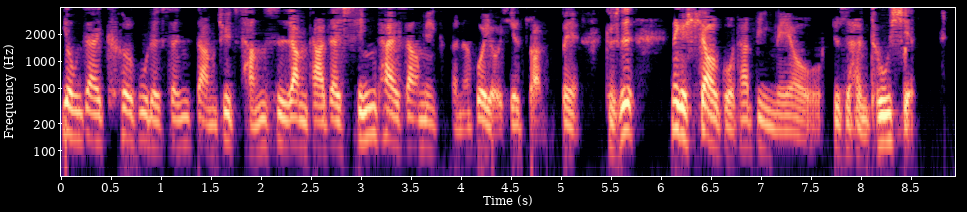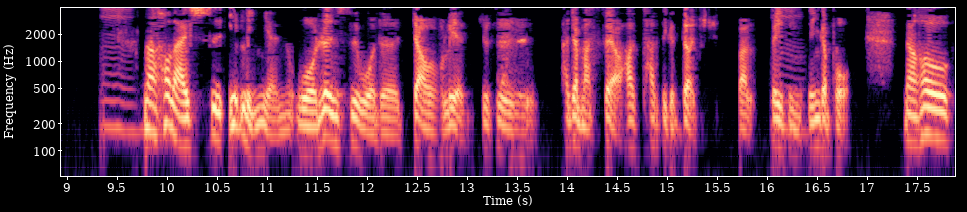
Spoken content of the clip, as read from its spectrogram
用在客户的身上去尝试让他在心态上面可能会有一些转变，可是那个效果他并没有就是很凸显。嗯，那后来是一零年，我认识我的教练，就是他叫 Marcel，他他是一个 Dutch，but based in Singapore。然后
